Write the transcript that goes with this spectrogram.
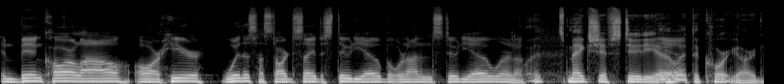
and Ben Carlisle are here with us. I started to say the studio, but we're not in the studio. We're in a It's makeshift studio Yeah. at the courtyard,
